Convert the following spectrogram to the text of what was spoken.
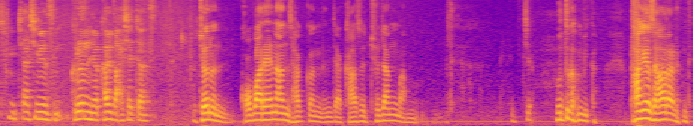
정치하시면서 그런 역할도 하셨지 않습니까? 저는 고발해 난 사건 이제 가서 주장만 했죠. 어떡합니까? 당해서 하라는데.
